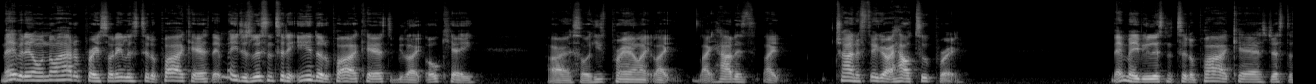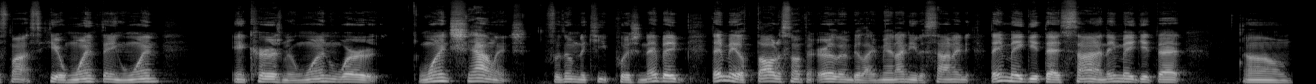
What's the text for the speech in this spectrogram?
Maybe they don't know how to pray, so they listen to the podcast. They may just listen to the end of the podcast to be like, okay, all right, so he's praying like like like how does like trying to figure out how to pray. They may be listening to the podcast just to find hear one thing, one encouragement, one word, one challenge for them to keep pushing. They may they may have thought of something earlier and be like, man, I need a sign. They may get that sign. They may get that um,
